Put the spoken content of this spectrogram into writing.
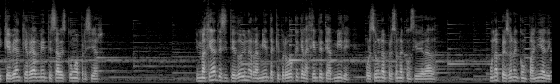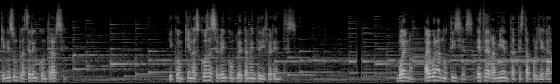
y que vean que realmente sabes cómo apreciar. Imagínate si te doy una herramienta que provoque que la gente te admire por ser una persona considerada, una persona en compañía de quien es un placer encontrarse y con quien las cosas se ven completamente diferentes. Bueno, hay buenas noticias, esta herramienta te está por llegar.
